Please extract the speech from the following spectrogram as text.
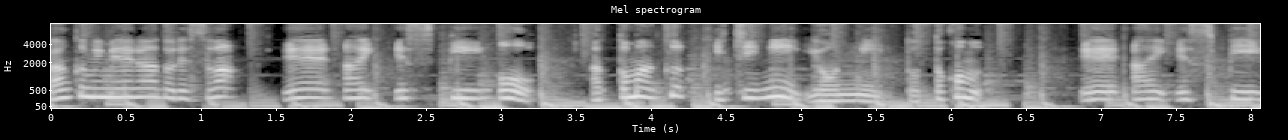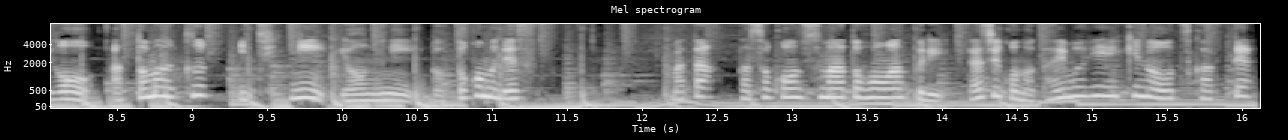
番組メールアドレスは aispo.1242.com aispo.1242.com です。また、パソコンスマートフォンアプリ、ラジコのタイムフリー機能を使って、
